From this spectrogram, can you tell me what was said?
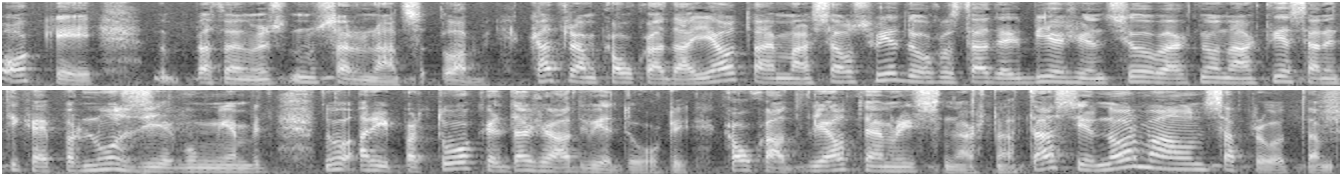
ok, atvainojos, nu, sarunāts labi. Katram kaut kādā jautājumā savs viedoklis, tādēļ bieži vien cilvēki nonāk tiesā ne tikai par noziegumiem, bet nu, arī par to, ka ir dažādi viedokļi kaut kādu jautājumu risināšanā. Tas ir normāli un saprotami.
